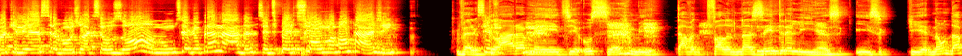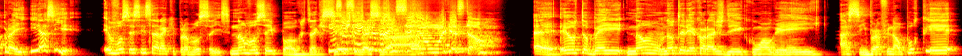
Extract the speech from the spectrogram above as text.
aquele extra vote lá que você usou não serviu pra nada. Você desperdiçou uma vantagem. Velho, Se- claramente o Sammy tava falando nas entrelinhas isso, que não dá pra ir. E assim, eu vou ser sincero aqui pra vocês. Não vou ser hipócrita, que se eu Isso sempre estivesse vai lá. ser uma questão. É, eu também não, não teria coragem de ir com alguém assim pra final, porque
